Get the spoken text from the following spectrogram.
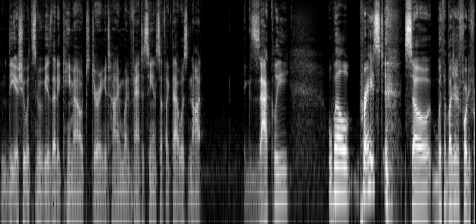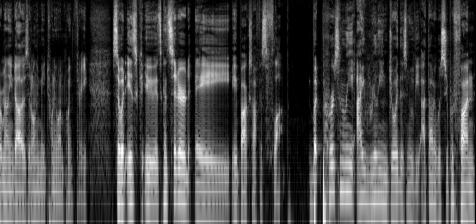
the issue with this movie is that it came out during a time when fantasy and stuff like that was not exactly well praised. so with a budget of forty four million dollars, it only made twenty one point three. So it is it's considered a a box office flop. But personally, I really enjoyed this movie. I thought it was super fun.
